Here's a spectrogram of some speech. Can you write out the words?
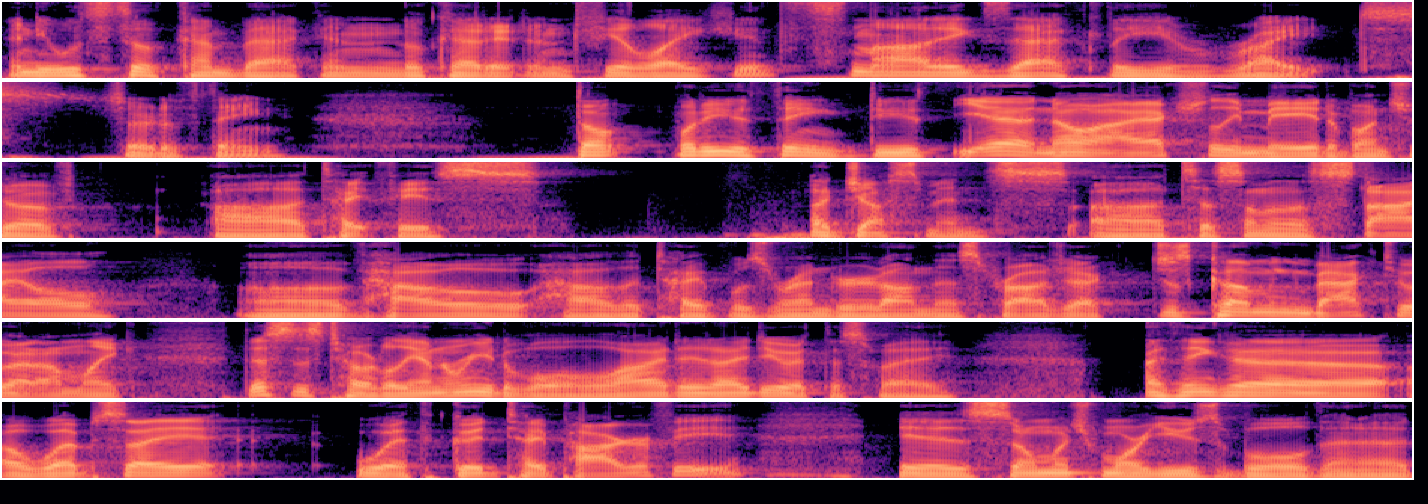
and you would still come back and look at it and feel like it's not exactly right, sort of thing. Don't. What do you think? Do you? Th- Yeah, no, I actually made a bunch of uh, typeface adjustments uh, to some of the style of how how the type was rendered on this project. Just coming back to it, I'm like, this is totally unreadable. Why did I do it this way? I think a, a website with good typography is so much more usable than a,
